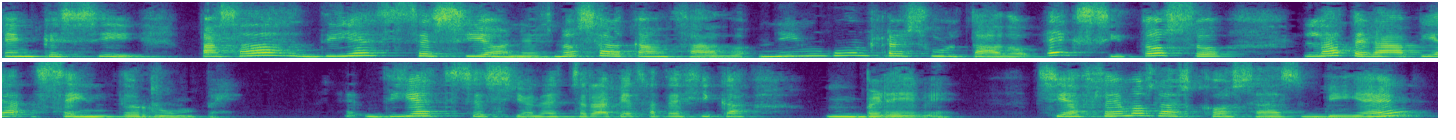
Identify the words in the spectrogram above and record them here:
en que si pasadas 10 sesiones no se ha alcanzado ningún resultado exitoso, la terapia se interrumpe. 10 sesiones, terapia estratégica breve. Si hacemos las cosas bien,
